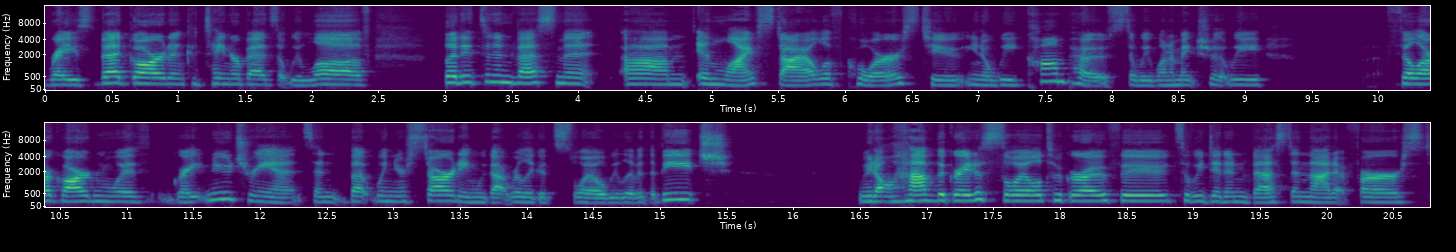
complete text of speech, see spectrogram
raised bed garden container beds that we love. But it's an investment um, in lifestyle, of course. To you know, we compost, so we want to make sure that we fill our garden with great nutrients. And but when you're starting, we got really good soil. We live at the beach we don't have the greatest soil to grow food so we did invest in that at first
